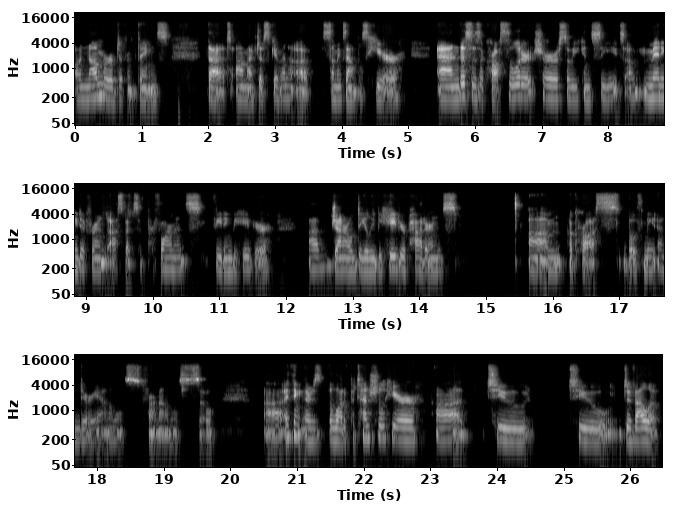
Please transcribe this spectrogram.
a number of different things that um, I've just given uh, some examples here. And this is across the literature, so we can see many different aspects of performance, feeding behavior, uh, general daily behavior patterns um, across both meat and dairy animals, farm animals. So uh, I think there's a lot of potential here uh, to, to develop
